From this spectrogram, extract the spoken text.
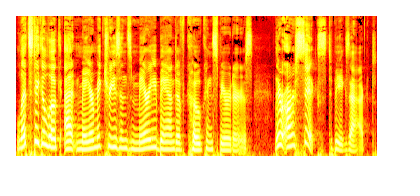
let's take a look at Mayor McTreason's merry band of co conspirators. There are six, to be exact.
